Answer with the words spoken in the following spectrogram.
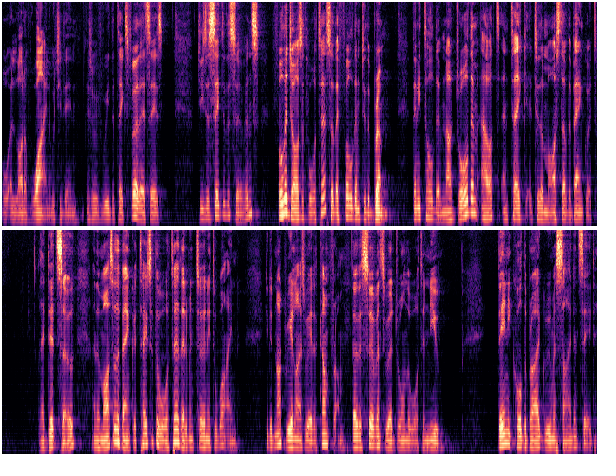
or a lot of wine, which he then, as we read the text further, it says, Jesus said to the servants, Fill the jars with water. So they filled them to the brim. Then he told them, Now draw them out and take it to the master of the banquet. They did so, and the master of the banquet tasted the water that had been turned into wine. He did not realize where it had come from, though the servants who had drawn the water knew. Then he called the bridegroom aside and said,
